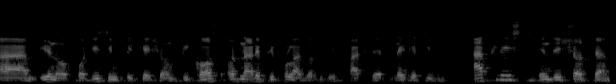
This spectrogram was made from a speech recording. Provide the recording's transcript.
um, you know, for this implication because ordinary people are going to be impacted negatively, at least in the short term.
